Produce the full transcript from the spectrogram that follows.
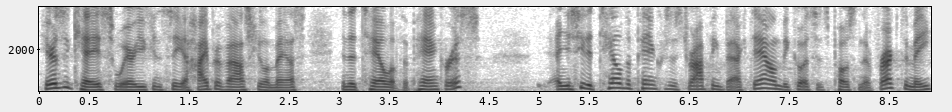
Here's a case where you can see a hypervascular mass in the tail of the pancreas. And you see the tail of the pancreas is dropping back down because it's post-nephrectomy.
